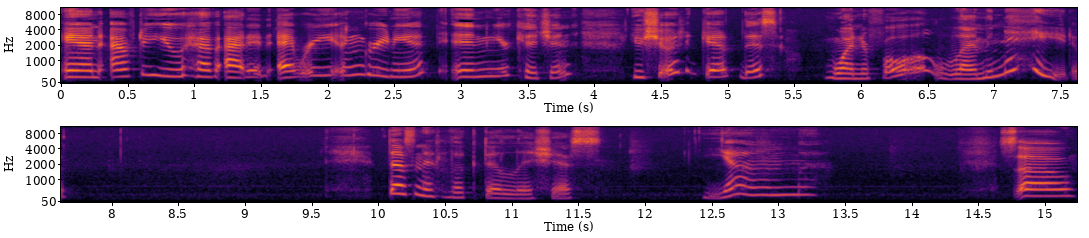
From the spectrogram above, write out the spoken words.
And after you have added every ingredient in your kitchen, you should get this wonderful lemonade. Doesn't it look delicious? Yum. So,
